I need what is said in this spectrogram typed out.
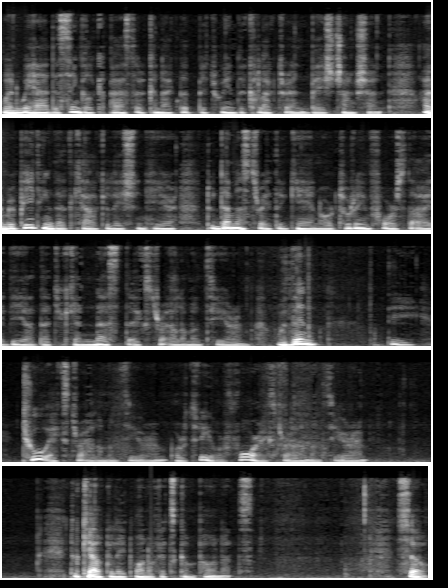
when we had a single capacitor connected between the collector and base junction. I'm repeating that calculation here to demonstrate again or to reinforce the idea that you can nest the extra element theorem within the two extra element theorem or three or four extra element theorem to calculate one of its components. So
